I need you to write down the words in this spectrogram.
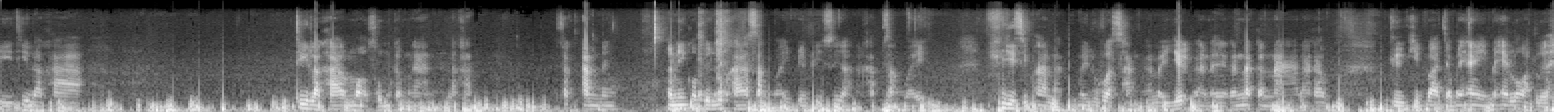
ดี ๆ ที่ราคา ที่ราคาเหมาะสมกับงานนะครับ สักอันหนึ่งอันนี้ก็เป็นลูกค้าสั่งไว้เป็นผีเสื้อนะครับ สั่งไว้ยี่สิบห้าหลัก ไม่รู้ว่าสั่งอะไรเยอะอะไรกันนักกันหนานะครับ คือคิดว่าจะไม่ให้ไม่ให้รอดเลย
